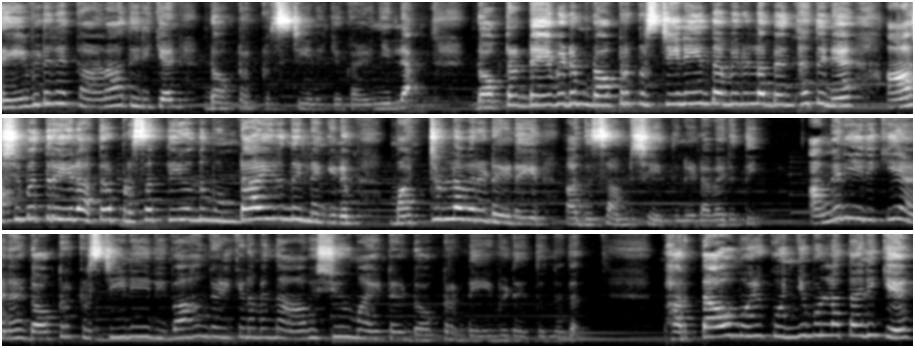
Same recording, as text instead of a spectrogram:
ഡേവിഡിനെ കാണാതിരിക്കാൻ ഡോക്ടർ ക്രിസ്റ്റീനയ്ക്ക് കഴിഞ്ഞില്ല. ഡോക്ടർ ഡേവിഡും ഡോക്ടർ ക്രിസ്റ്റീനയും തമ്മിലുള്ള ബന്ധത്തിന് ആശുപത്രിയിൽ അത്ര പ്രസക്തിയൊന്നും ഉണ്ടായിരുന്നില്ലെങ്കിലും മറ്റുള്ളവരുടെ ഇടയിൽ അത് സംശയത്തിന് ഇടവരുത്തി അങ്ങനെ ഇരിക്കെയാണ് ഡോക്ടർ ക്രിസ്റ്റീനയെ വിവാഹം കഴിക്കണമെന്ന ആവശ്യവുമായിട്ട് ഡോക്ടർ ഡേവിഡ് എത്തുന്നത്. ഭർത്താവും ഒരു കുഞ്ഞുമുള്ള തനിക്ക്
